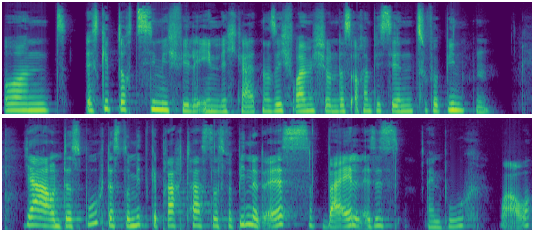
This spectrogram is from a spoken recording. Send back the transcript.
und es gibt doch ziemlich viele Ähnlichkeiten. Also ich freue mich schon, das auch ein bisschen zu verbinden. Ja, und das Buch, das du mitgebracht hast, das verbindet es, weil es ist ein Buch, wow,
